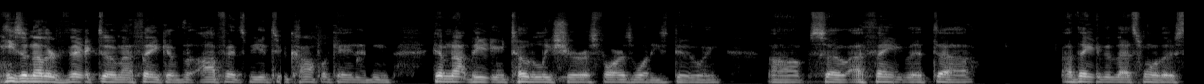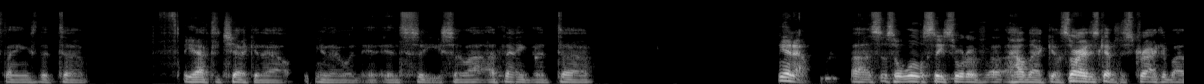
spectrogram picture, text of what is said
he's another victim, I think, of the offense being too complicated and him not being totally sure as far as what he's doing. Um, so I think that uh, I think that that's one of those things that uh, you have to check it out, you know, and, and see. So I, I think that uh, you know, uh, so, so we'll see sort of uh, how that goes. Sorry, I just got distracted by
